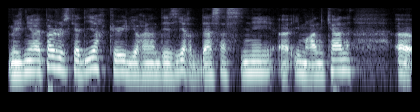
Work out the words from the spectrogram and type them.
Mais je n'irai pas jusqu'à dire qu'il y aurait un désir d'assassiner euh, Imran Khan. Euh,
